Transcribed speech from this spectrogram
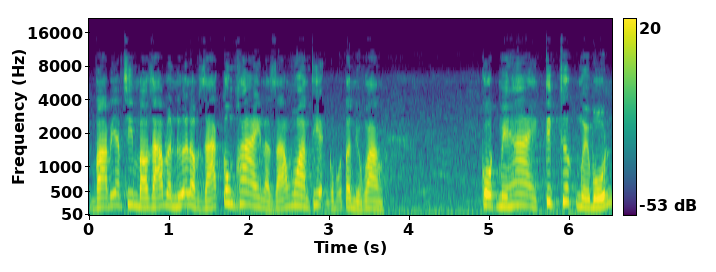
Và bên em xin báo giá một lần nữa là giá công khai là giá hoàn thiện của bộ tần điều hoàng. Cột 12 kích thước 14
